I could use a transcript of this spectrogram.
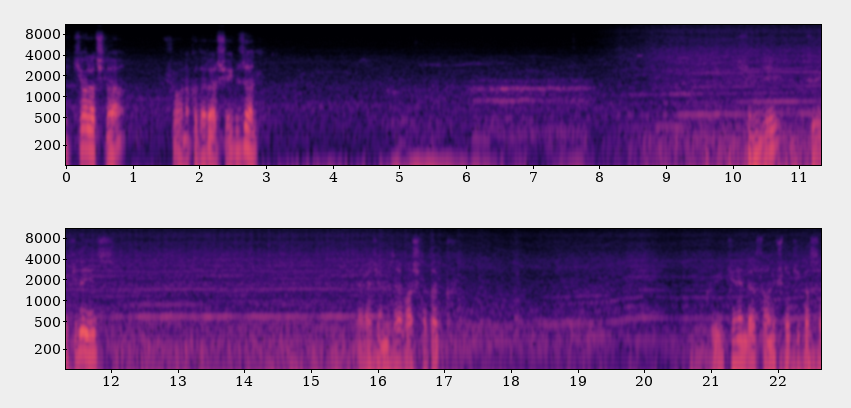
İki araçla şu ana kadar her şey güzel. Q2'deyiz. Derecemize başladık. Q2'nin de son 3 dakikası.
